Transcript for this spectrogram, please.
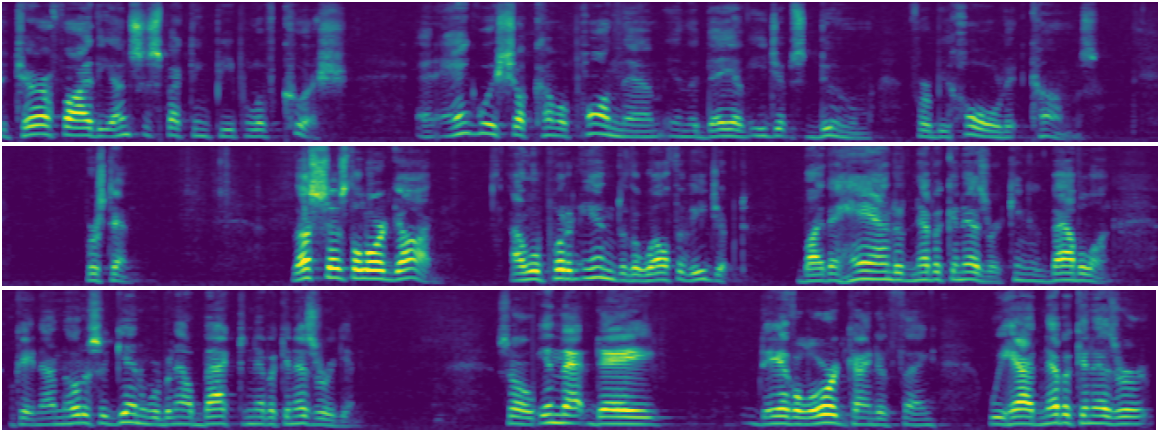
to terrify the unsuspecting people of Cush, and anguish shall come upon them in the day of Egypt's doom, for behold, it comes. Verse 10 Thus says the Lord God I will put an end to the wealth of Egypt by the hand of Nebuchadnezzar, king of Babylon. Okay, now notice again, we're now back to Nebuchadnezzar again. So, in that day, day of the Lord kind of thing, we had Nebuchadnezzar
